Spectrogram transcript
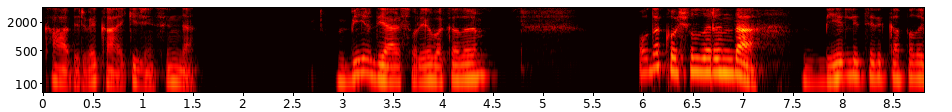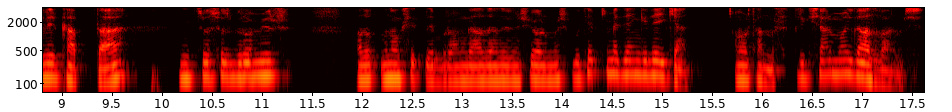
K1 ve K2 cinsinden. Bir diğer soruya bakalım. Oda koşullarında 1 litrelik kapalı bir kapta nitrosul bromür azot monoksitle brom gazlarına dönüşüyormuş. Bu tepkime dengedeyken ortamda 0,2'şer mol gaz varmış.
